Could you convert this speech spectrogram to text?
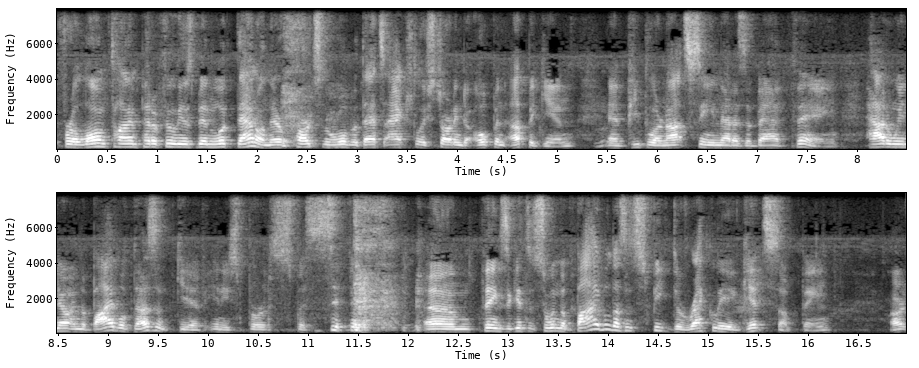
for a long time, pedophilia has been looked down on. There are parts of the world where that's actually starting to open up again, and people are not seeing that as a bad thing. How do we know? And the Bible doesn't give any sp- specific um, things against it. So when the Bible doesn't speak directly against something, or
